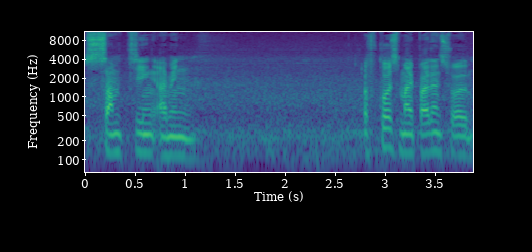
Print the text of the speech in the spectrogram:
Something, I mean, of course, my parents were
